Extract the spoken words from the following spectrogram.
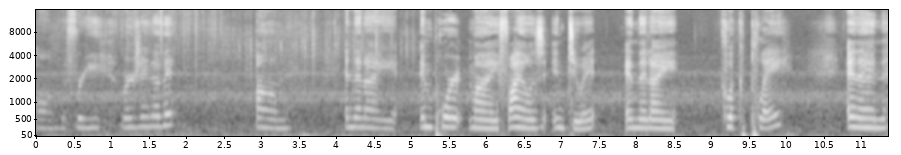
um, the free version of it. Um, and then I import my files into it, and then I click play. And then,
